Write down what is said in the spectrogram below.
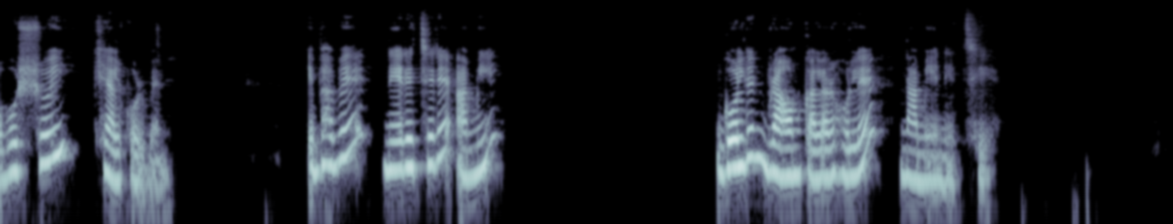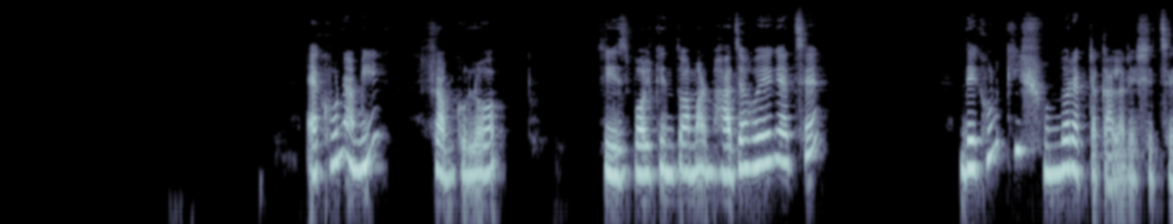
অবশ্যই খেয়াল করবেন। এভাবে নেড়ে ছেড়ে আমি গোল্ডেন ব্রাউন কালার হলে নামিয়ে নিচ্ছি। এখন আমি সবগুলো চিজ বল কিন্তু আমার ভাজা হয়ে গেছে। দেখুন কি সুন্দর একটা কালার এসেছে।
